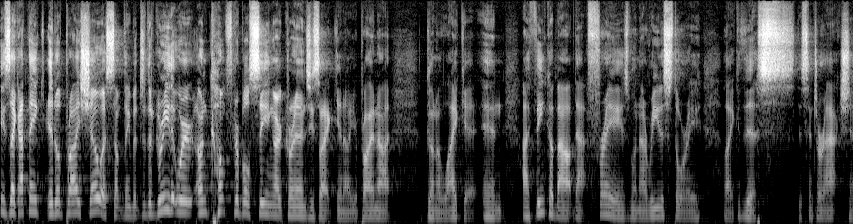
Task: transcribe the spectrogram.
he's like, I think it'll probably show us something. But to the degree that we're uncomfortable seeing our cringe, he's like, you know, you're probably not going to like it. And I think about that phrase when I read a story like this this interaction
